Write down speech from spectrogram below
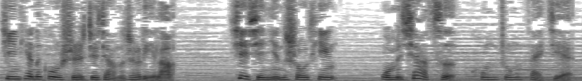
今天的故事就讲到这里了，谢谢您的收听。我们下次空中再见。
